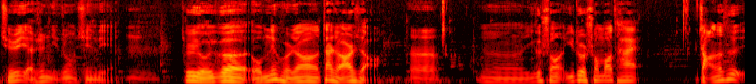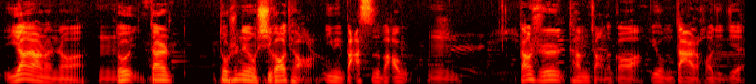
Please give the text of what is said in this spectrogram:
其实也是你这种心理。嗯。就是有一个，我们那会儿叫大小二小。嗯。嗯，一个双一对双胞胎，长得特一样样的，你知道吗？都但是都是那种细高挑，一米八四八五。嗯，当时他们长得高啊，比我们大了好几届。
